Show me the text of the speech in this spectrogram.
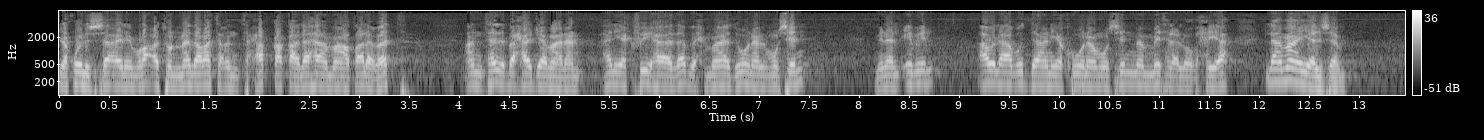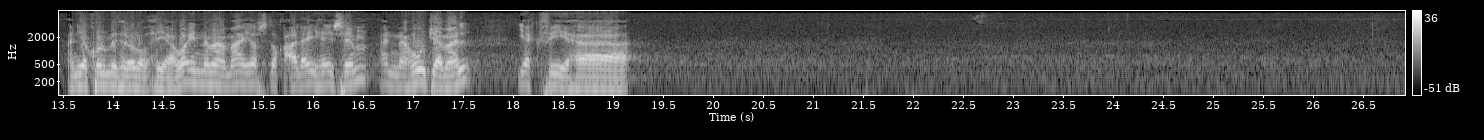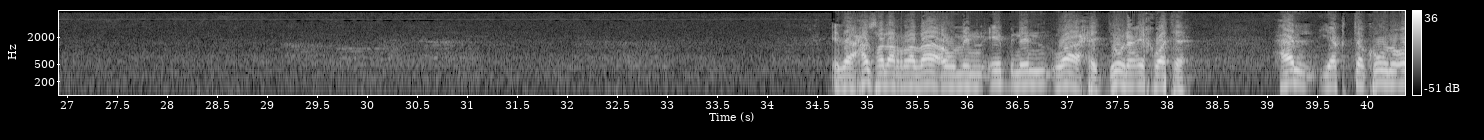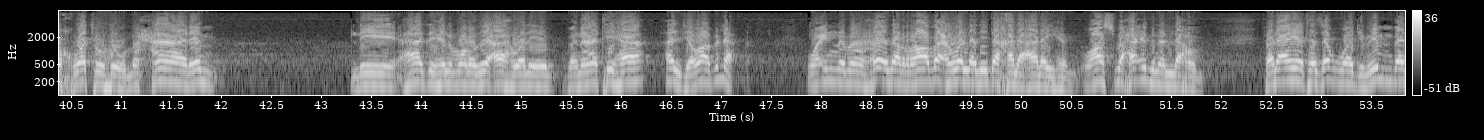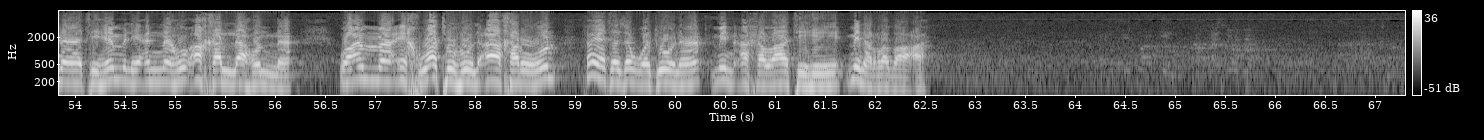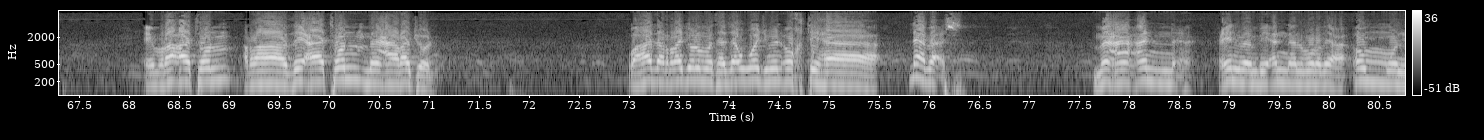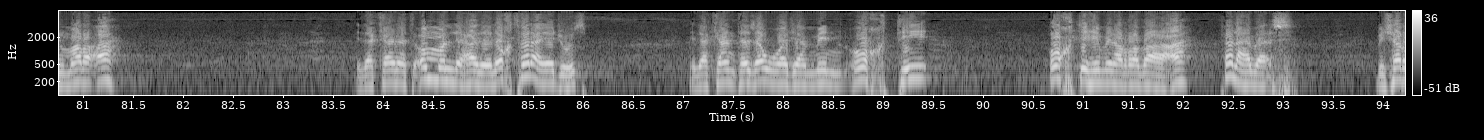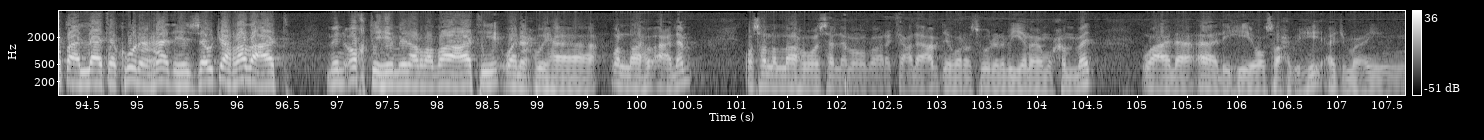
يقول السائل امرأة نذرت أن تحقق لها ما طلبت أن تذبح جملا. هل يكفيها ذبح ما دون المسن من الإبل أو لا بد أن يكون مسنا مثل الأضحية؟ لا ما يلزم أن يكون مثل الأضحية وإنما ما يصدق عليه اسم أنه جمل يكفيها. إذا حصل الرضاع من ابن واحد دون إخوته هل تكون أخوته محارم لهذه المرضعة ولبناتها؟ الجواب لا. وإنما هذا الراضع هو الذي دخل عليهم وأصبح ابنا لهم. فلا يتزوج من بناتهم لأنه أخا لهن. وأما إخوته الآخرون فيتزوجون من أخواته من الرضاعة. امرأة راضعة مع رجل. وهذا الرجل متزوج من أختها. لا بأس. مع أن علما بأن المرضعة أم المرأة إذا كانت أم لهذه الأخت فلا يجوز. إذا كان تزوج من أخت أخته من الرضاعة فلا بأس. بشرط أن لا تكون هذه الزوجة رضعت من أخته من الرضاعة ونحوها. والله أعلم. وصلى الله وسلم وبارك على عبده ورسول نبينا محمد وعلى آله وصحبه أجمعين.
